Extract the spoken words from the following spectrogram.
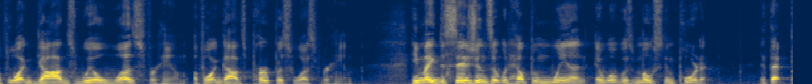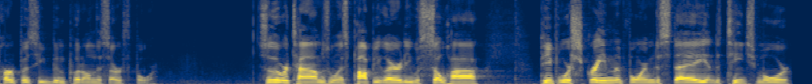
of what God's will was for him, of what God's purpose was for him. He made decisions that would help him win at what was most important, at that purpose he'd been put on this earth for. So there were times when his popularity was so high, people were screaming for him to stay and to teach more,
